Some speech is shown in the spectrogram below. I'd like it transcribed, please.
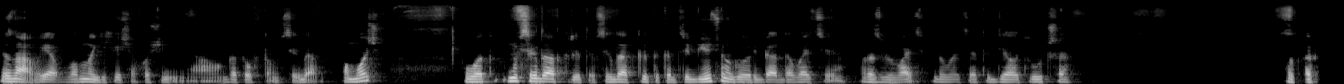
не знаю, я во многих вещах очень а, готов там всегда помочь. Вот. Мы всегда открыты, всегда открыты к контрибьютингу. Ребят, давайте развивать, давайте это делать лучше. Вот как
